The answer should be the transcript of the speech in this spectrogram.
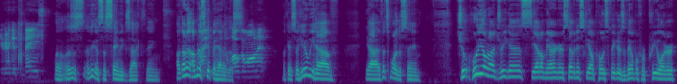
You're going to get the base. Well, this is, I think it's the same exact thing. I'm gonna I'm gonna skip ahead of this. logo on it. Okay, so here we have, yeah, if it's more the same. Ju- Julio Rodriguez, Seattle Mariners, 7 inch scale post figures available for pre order.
